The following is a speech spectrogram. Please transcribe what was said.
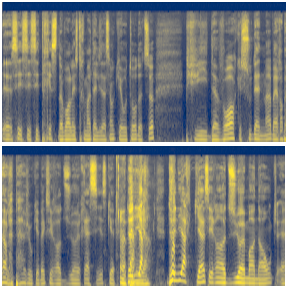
euh, c'est triste de voir l'instrumentalisation qu'il y a autour de ça. Puis de voir que soudainement, ben Robert Lepage au Québec s'est rendu un raciste, que Denis, Arcand s'est rendu un mononcle. Euh,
